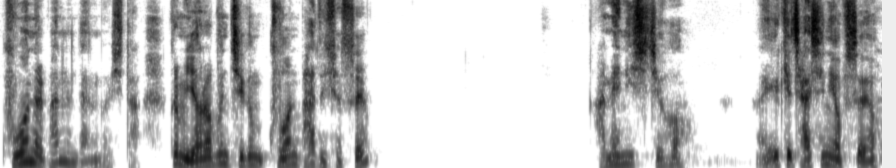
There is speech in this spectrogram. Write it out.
구원을 받는다는 것이다. 그럼 여러분 지금 구원 받으셨어요? 아멘이시죠? 이렇게 자신이 없어요.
